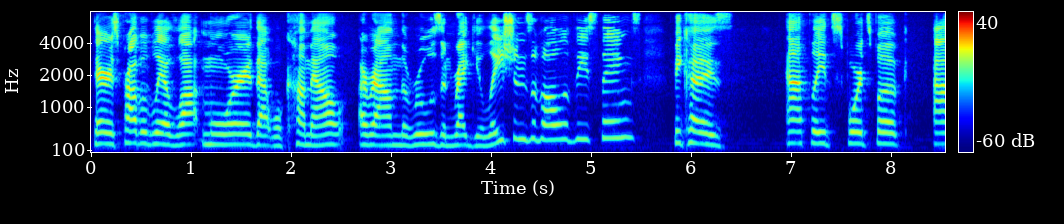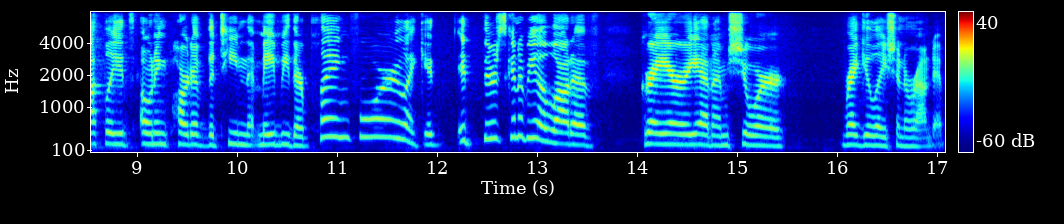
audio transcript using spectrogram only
there is probably a lot more that will come out around the rules and regulations of all of these things because athletes, sportsbook, athletes owning part of the team that maybe they're playing for, like it, it there's going to be a lot of gray area and I'm sure regulation around it.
